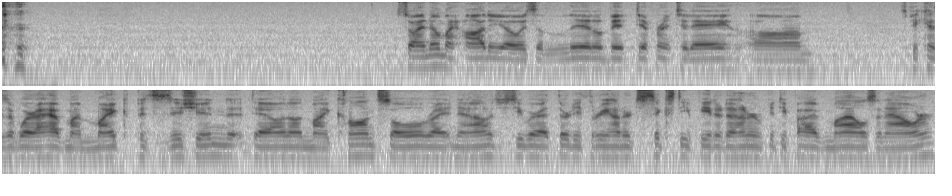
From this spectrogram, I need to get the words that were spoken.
so I know my audio is a little bit different today. Um, it's because of where I have my mic positioned down on my console right now. As you see we're at 3,360 feet at 155 miles an hour.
